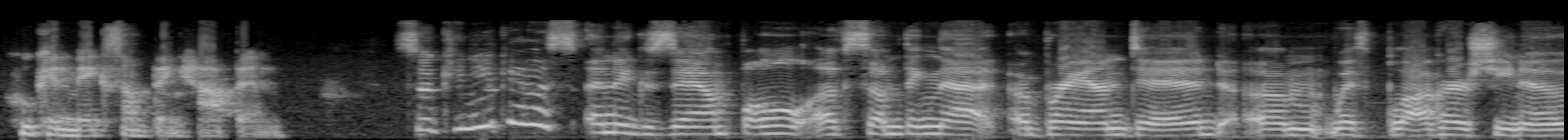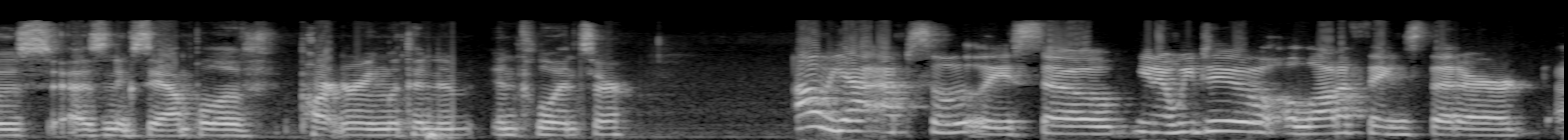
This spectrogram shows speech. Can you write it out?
who can make something happen. So, can you give us an example of something that a brand did um, with BlogHer She Knows as an example of partnering with an influencer? Oh yeah, absolutely. So you know, we do a lot of things that are. Uh,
